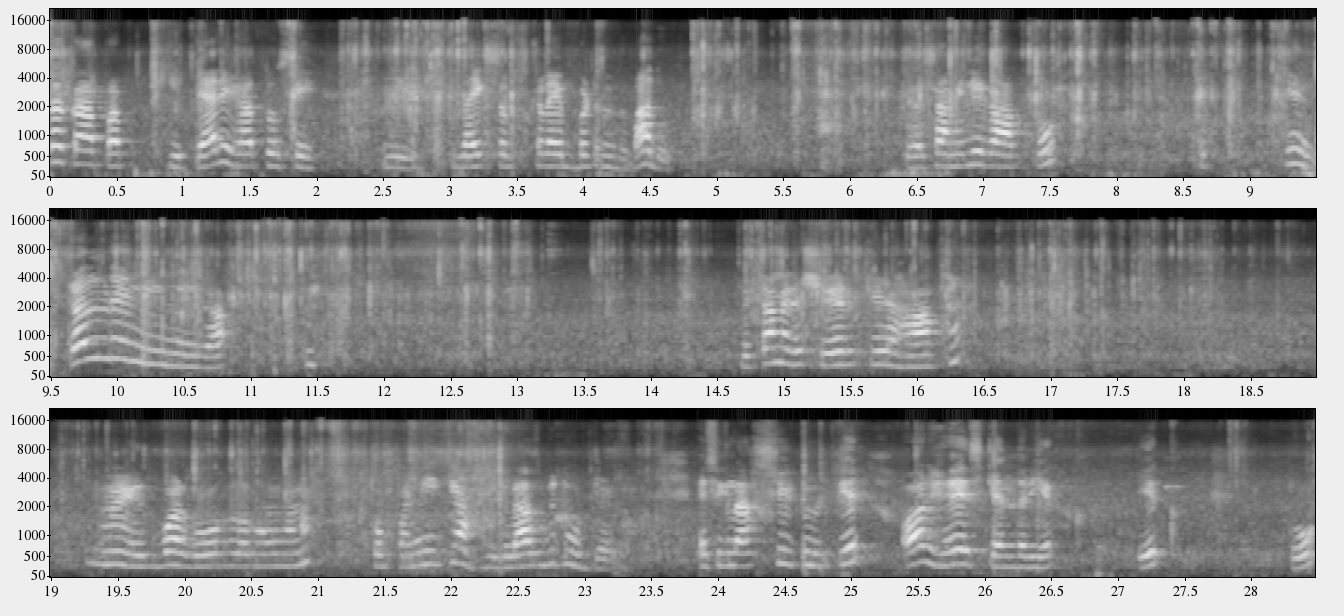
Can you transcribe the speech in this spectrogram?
तक आप आपके प्यारे हाथों से ये लाइक सब्सक्राइब बटन दबा दो। तो ऐसा मिलेगा आपको। ये निकल नहीं मिलेगा। बेटा मेरे शेर के हाथ है मैं एक बार रोड लगाऊँगा ना तो पनी क्या है? गिलास भी टूट जाएगा। ऐसे गिलास से टूटती है और है इसके अंदर एक एक तो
